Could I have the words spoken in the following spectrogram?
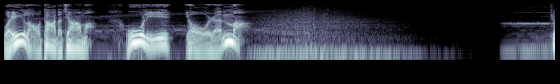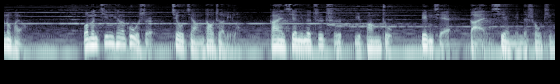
韦老大的家吗？屋里有人吗？”听众朋友，我们今天的故事就讲到这里了，感谢您的支持与帮助，并且感谢您的收听。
